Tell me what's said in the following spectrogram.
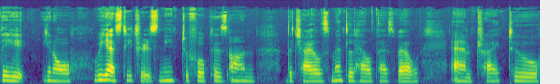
they, you know, we as teachers need to focus on the child's mental health as well and try to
